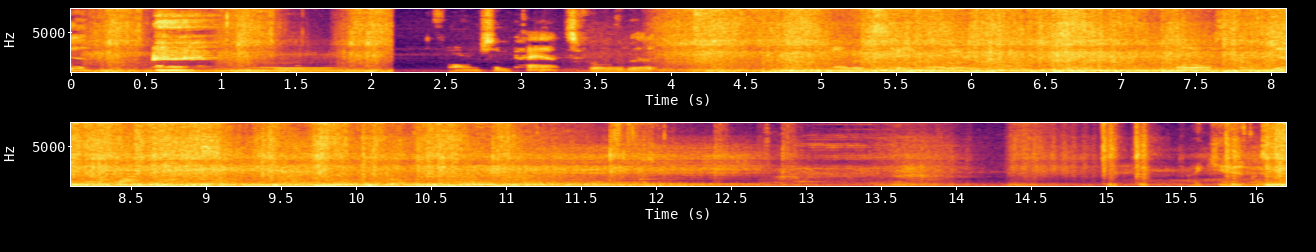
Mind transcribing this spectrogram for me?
Yeah. we'll farm some pants for a little bit. We're continuing our way north farm pants. I can't do that.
